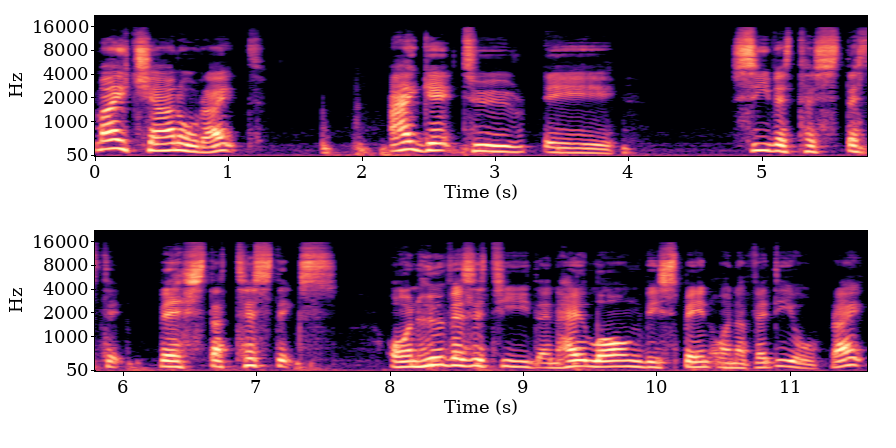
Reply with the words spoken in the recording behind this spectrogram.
my channel, right? I get to uh, see the, statistic, the statistics on who visited and how long they spent on a video, right?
